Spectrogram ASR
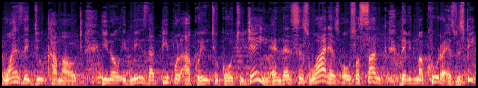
once they do come out, you know, it means that people are going to go to jail. And this is what has also sunk David Makhura as we speak.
